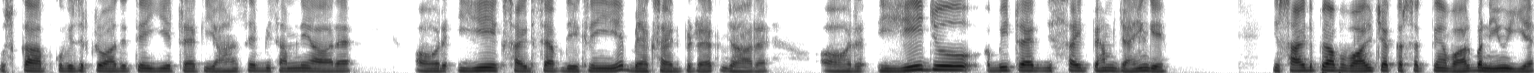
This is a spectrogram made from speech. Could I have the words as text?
उसका आपको विज़िट करवा देते हैं। ये ट्रैक यहाँ से भी सामने आ रहा है और ये एक साइड से आप देख रहे हैं, ये बैक साइड पे ट्रैक जा रहा है। और ये जो अभी ट्रैक जिस साइड पे हम जाएँगे, ये साइड पे आप वाल चेक कर सकते हैं वाल बनी हुई है।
